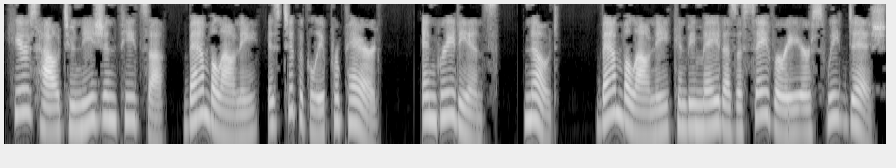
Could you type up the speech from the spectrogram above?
Here's how Tunisian pizza, bambalouni, is typically prepared. Ingredients. Note. Bambalouni can be made as a savory or sweet dish.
